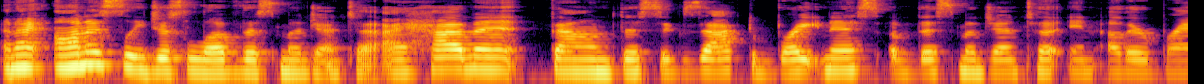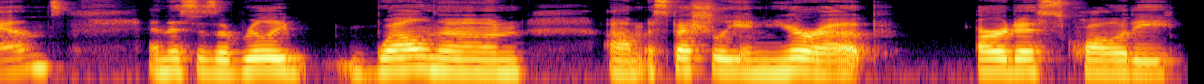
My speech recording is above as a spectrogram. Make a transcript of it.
and I honestly just love this magenta. I haven't found this exact brightness of this magenta in other brands, and this is a really well known, um, especially in Europe, artist quality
